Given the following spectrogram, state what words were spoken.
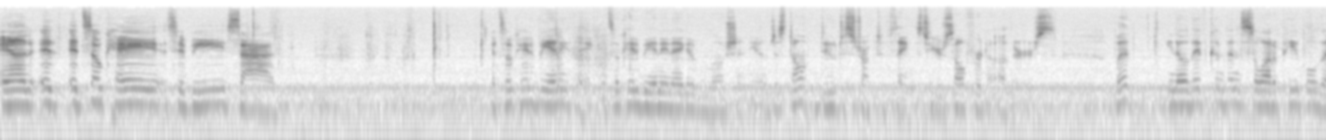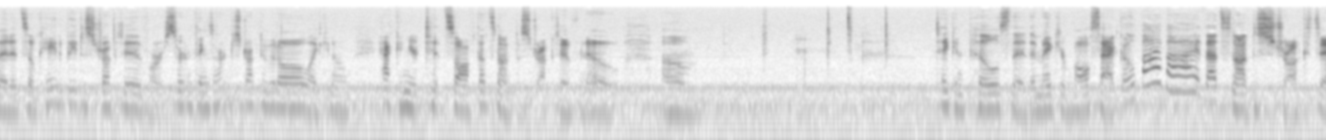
And it, it's okay to be sad. It's okay to be anything. It's okay to be any negative emotion. You know, just don't do destructive things to yourself or to others. But you know, they've convinced a lot of people that it's okay to be destructive, or certain things aren't destructive at all. Like you know, hacking your tits off. That's not destructive. No. Um, taking pills that, that make your ball sack go bye bye. That's not destructive.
